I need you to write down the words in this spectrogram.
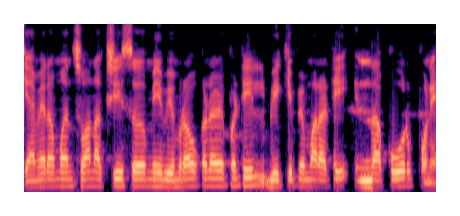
कॅमेरामन सोनाक्षी सह मी भीमराव कडाळे पाटील बीकेपी मराठी इंदापूर पुणे.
